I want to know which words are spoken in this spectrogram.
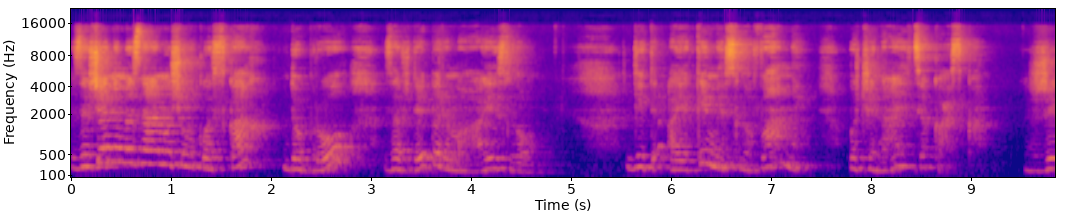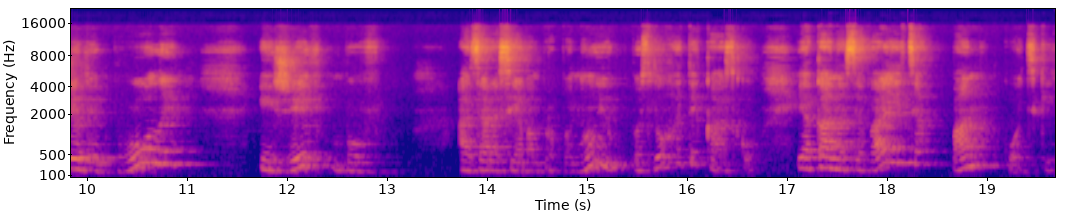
Звичайно, ми знаємо, що в казках добро завжди перемагає зло. Діти, а якими словами починається казка? Жили були і жив був. А зараз я вам пропоную послухати казку, яка називається Пан Коцький.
